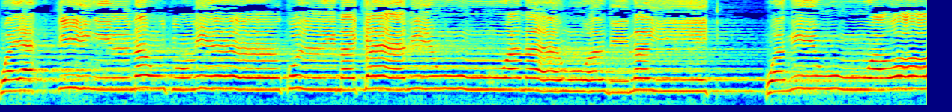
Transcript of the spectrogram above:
ويأتيه الموت من كل مكان وما هو بميت. ومن وراء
